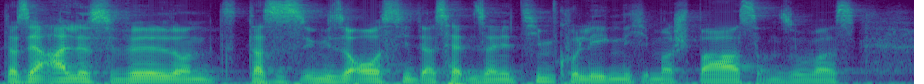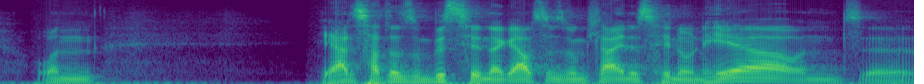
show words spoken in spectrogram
dass er alles will und dass es irgendwie so aussieht, als hätten seine Teamkollegen nicht immer Spaß und sowas. Und ja, das hat dann so ein bisschen, da gab es dann so ein kleines Hin und Her und äh,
